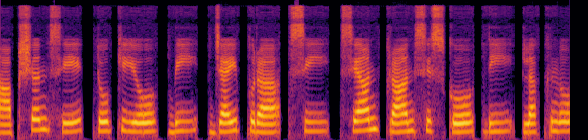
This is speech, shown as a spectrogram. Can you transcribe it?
Option C, Tokyo, B, Jaipur, C, San Francisco, D, Lucknow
